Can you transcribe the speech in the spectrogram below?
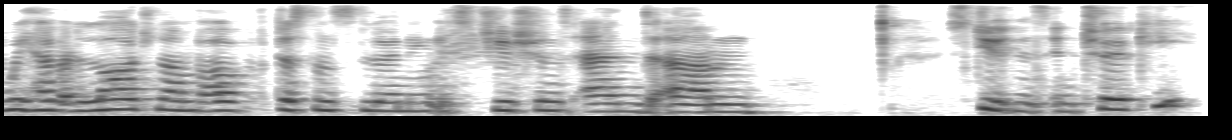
we have a large number of distance learning institutions and um, students in Turkey.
